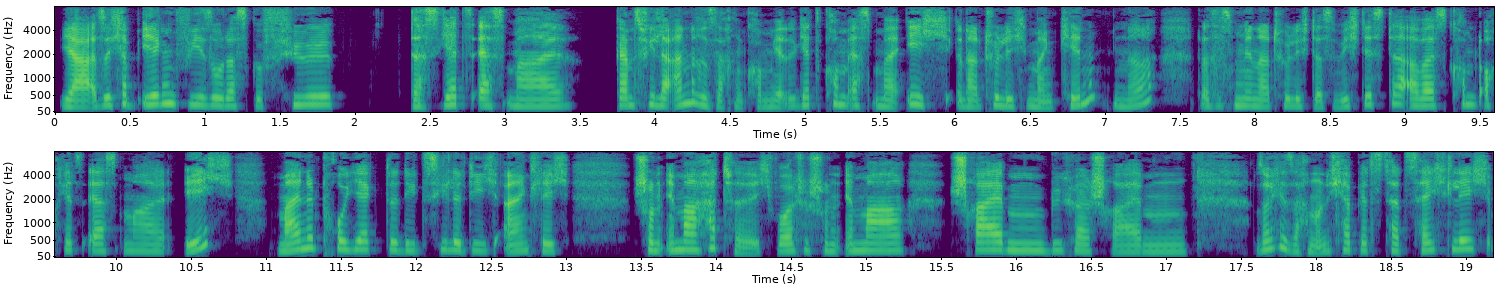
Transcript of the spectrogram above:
Ja, also ich habe irgendwie so das Gefühl, dass jetzt erstmal ganz viele andere Sachen kommen. Jetzt kommt erstmal ich, natürlich mein Kind, ne? Das ist mir natürlich das Wichtigste, aber es kommt auch jetzt erstmal ich, meine Projekte, die Ziele, die ich eigentlich schon immer hatte. Ich wollte schon immer schreiben, Bücher schreiben, solche Sachen. Und ich habe jetzt tatsächlich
